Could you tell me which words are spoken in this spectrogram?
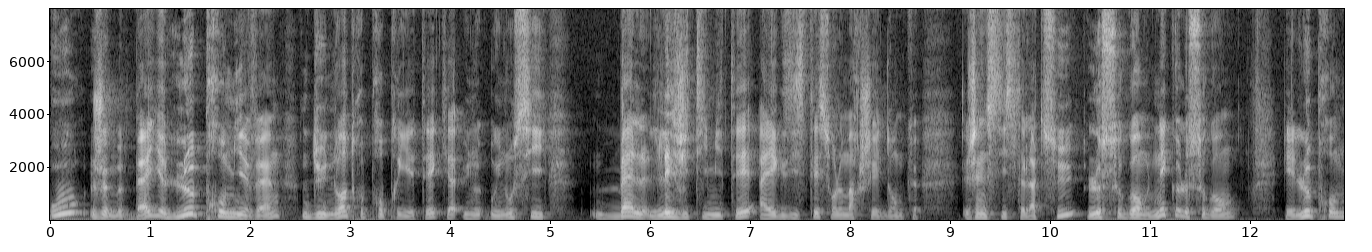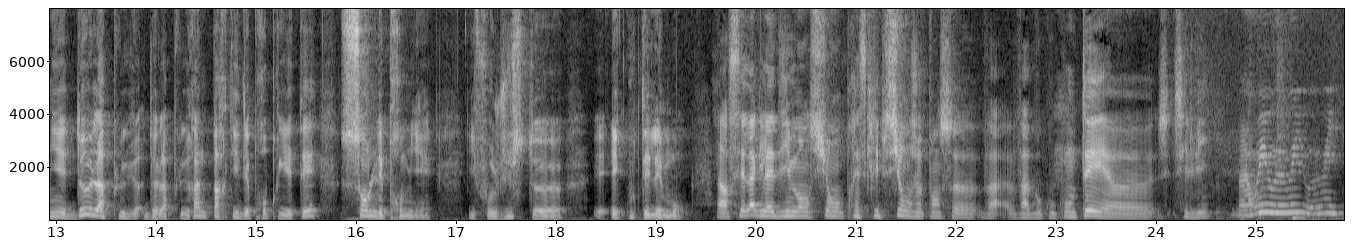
ou je me paye le premier vin d'une autre propriété qui a une, une, aussi belle légitimité à exister sur le marché. Donc j'insiste là-dessus, le second n'est que le second, et le premier de la, plus, de la plus grande partie des propriétés sont les premiers. Il faut juste euh, écouter les mots. Alors c'est là que la dimension prescription, je pense, euh, va, beaucoup compter, euh, Sylvie? Ben oui, oui, oui, oui, oui.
